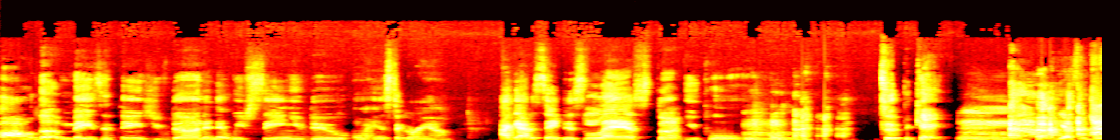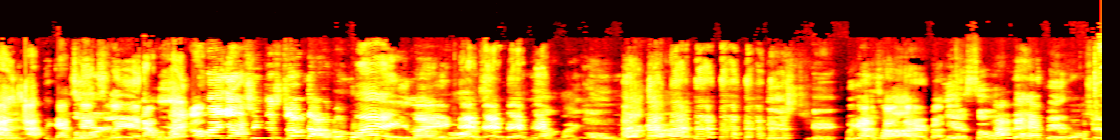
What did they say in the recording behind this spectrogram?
all the amazing things you've done and that we've seen you do on Instagram, I gotta say this last stunt you pulled Mm. took the cake. Mm. Yes, it I, did. I think I Lord, texted Leah and I was yeah. like, oh my gosh, she just jumped out of a plane. Yeah, like, Lord, I was like, oh my god, this chick. we gotta is talk to wild. her about that. Yeah, so How did that happen? Yeah. What was your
